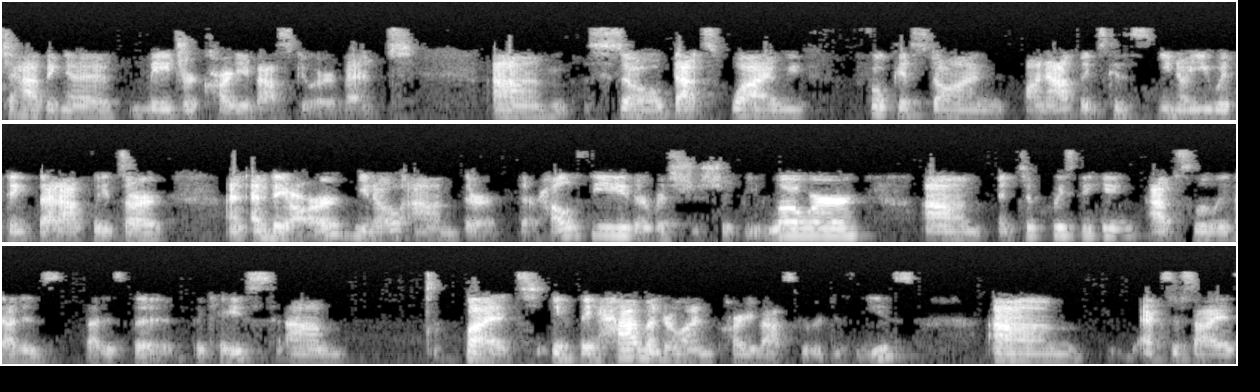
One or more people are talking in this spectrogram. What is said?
to having a major cardiovascular event. Um, so that's why we've focused on on athletes because you know you would think that athletes are and, and they are you know um, they're they're healthy their risks should be lower um, and typically speaking absolutely that is that is the the case um, but if they have underlying cardiovascular disease um, exercise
